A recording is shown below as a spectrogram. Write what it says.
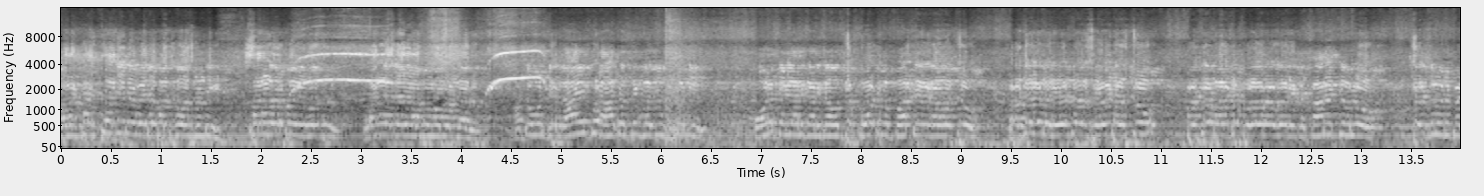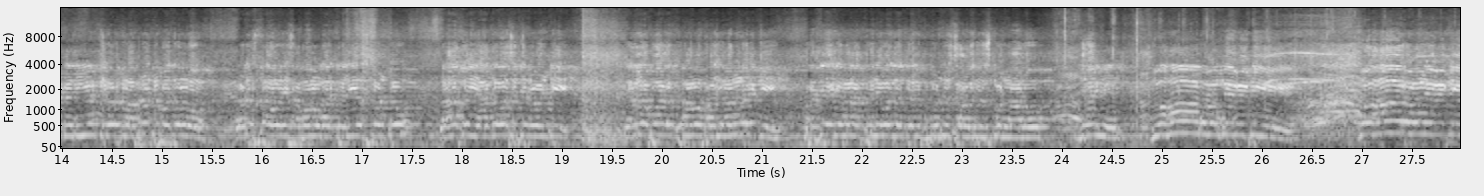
మన కష్టాజీత మీద బతకాల్సింది సందర్భం ఈ రోజు రంగగారి అభిమానులు ఉన్నారు. అటువంటి నాయకుడు ఆదర్శంగా చూసుకొని పవన్ కళ్యాణ్ గారు కావచ్చు కూటమి పార్టీలు కావచ్చు ప్రజలకు నిరంతరం సేవ చేస్తూ ప్రతి పార్టీ పుల్లారావు గారి యొక్క సారథ్యంలో చెరుకులూరిపేట నియోజకవర్గం అభివృద్ధి నడుస్తామని సభముగా తెలియజేసుకుంటూ నాకు ఈ అవకాశం తెల్లపాడు గ్రామ ప్రజలందరికీ ప్రత్యేకమైన ధన్యవాదాలు తెలుపుకుంటూ సెలవు తీసుకున్నాను. జై హింద్. జోహార్ వంగవీటి జోహార్ వంగవీటి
